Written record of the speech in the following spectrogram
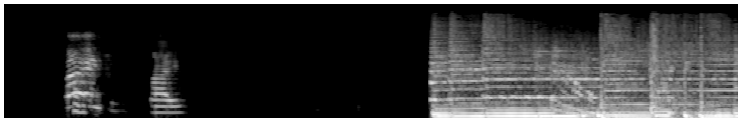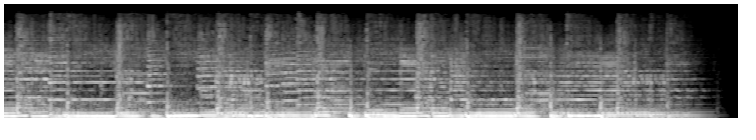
Bye. Bye.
